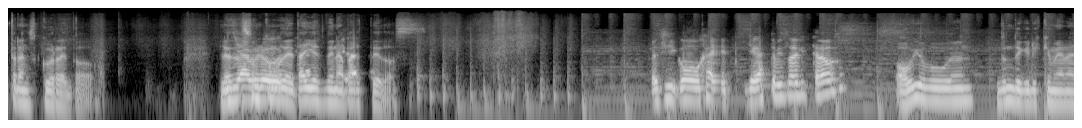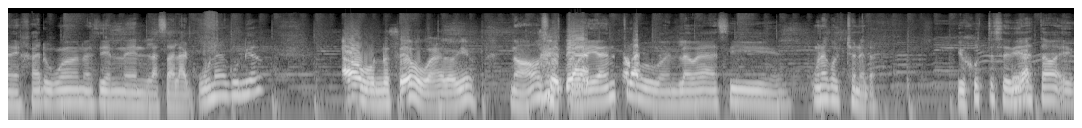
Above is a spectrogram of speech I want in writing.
transcurre todo. Los Ya, otros son como detalles de una parte 2. Así como, Jai, ¿llegaste a pisar el calabozo? Obvio, pues, weón. ¿Dónde queréis que me van a dejar, weón? Así en, en la sala cuna, culiado. Ah, pues no sé, pues bueno, lo vi. No, estoy ahí adentro, pues. La weá así. Una colchoneta. Y justo ese día ¿Ya? estaba. eh,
